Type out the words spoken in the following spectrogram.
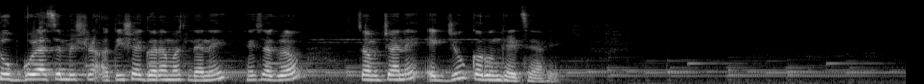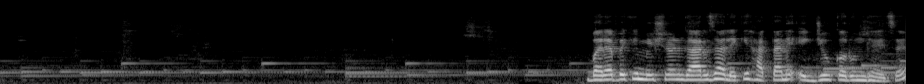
तूप गुळाचे मिश्रण अतिशय गरम असल्याने हे सगळं चमच्याने एकजीव करून घ्यायचे आहे. बऱ्यापैकी मिश्रण गार झाले की हाताने एकजीव करून घ्यायचे.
